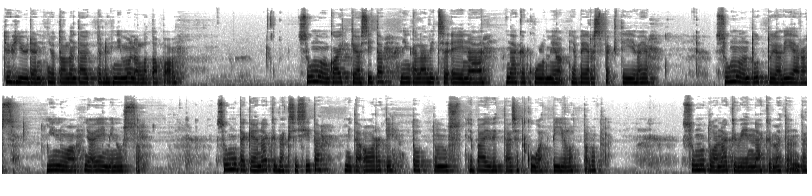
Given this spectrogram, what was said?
tyhjyyden, jota olen täyttänyt niin monella tapaa. Sumu on kaikkea sitä, minkä lävitse ei näe, näkökulmia ja perspektiivejä. Sumu on tuttu ja vieras, minua ja ei minussa. Sumu tekee näkyväksi sitä, mitä arki, tottumus ja päivittäiset kuvat piilottavat. Sumu tuo näkyviin näkymätöntä.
